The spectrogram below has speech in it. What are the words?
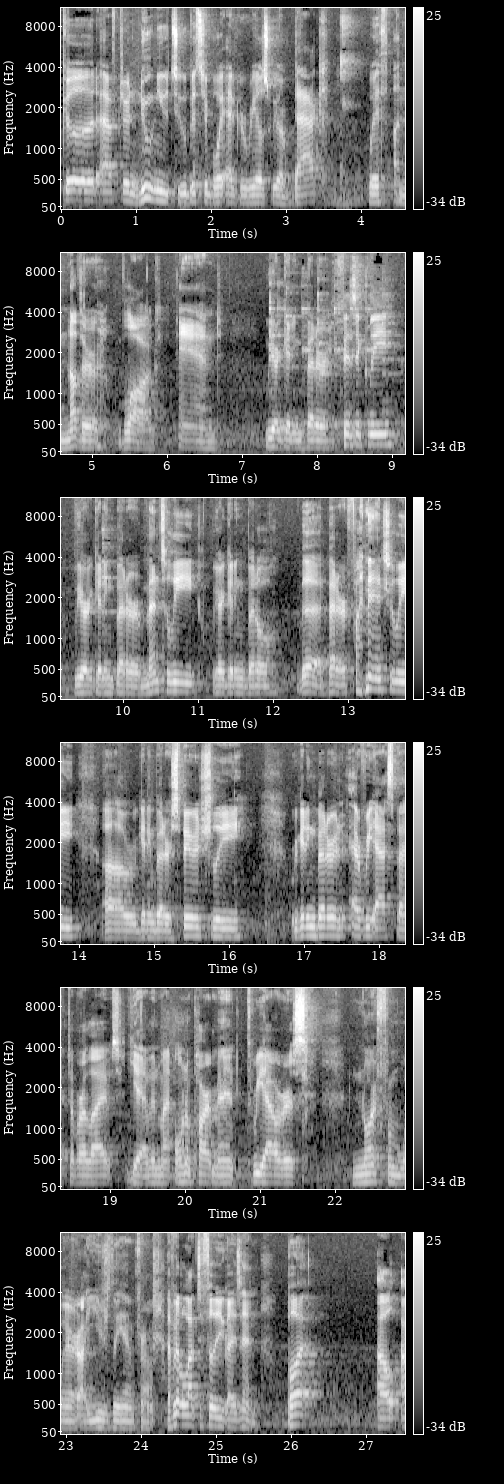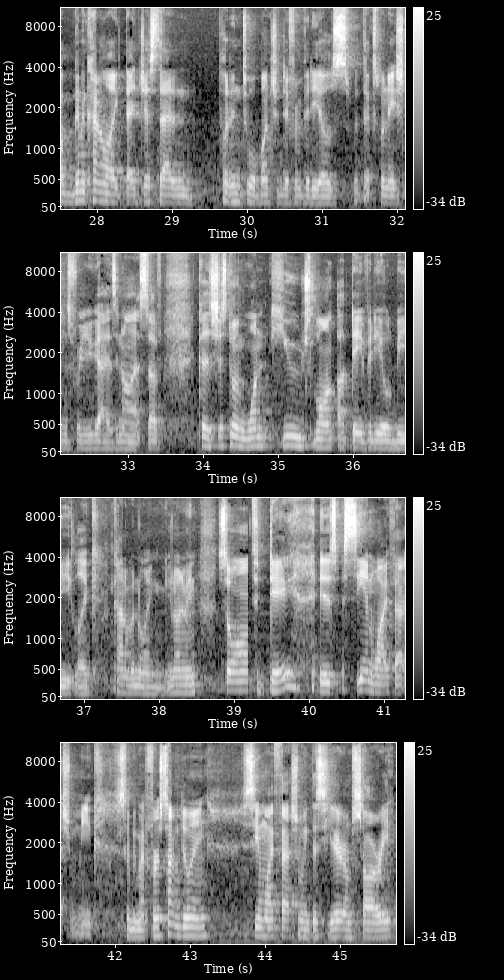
Good afternoon, YouTube. It's your boy Edgar Rios. We are back with another vlog, and we are getting better physically. We are getting better mentally. We are getting better, bleh, better financially. Uh, we're getting better spiritually. We're getting better in every aspect of our lives. Yeah, I'm in my own apartment, three hours north from where I usually am from. I've got a lot to fill you guys in, but I'll, I'm gonna kind of like digest that and put into a bunch of different videos with explanations for you guys and all that stuff. Because just doing one huge long update video would be like kind of annoying you know what I mean? So um, today is CNY Fashion Week. It's gonna be my first time doing CNY Fashion Week this year. I'm sorry.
